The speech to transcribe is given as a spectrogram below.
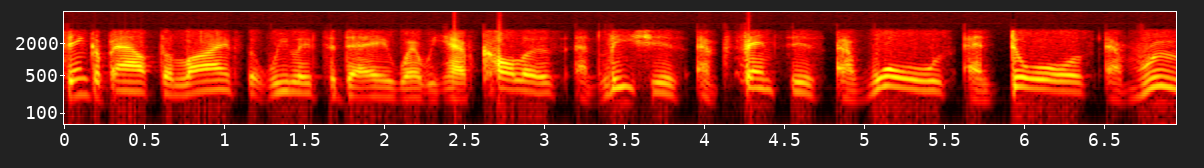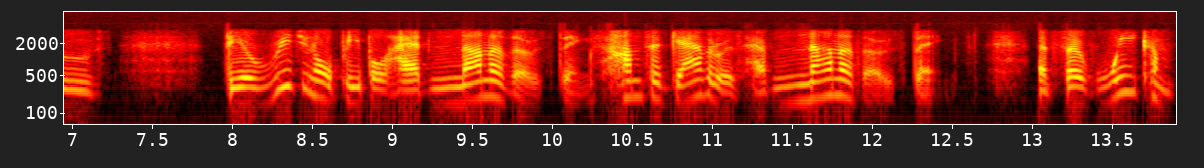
think about the lives that we live today, where we have collars and leashes and fences and walls and doors and roofs, the original people had none of those things. Hunter gatherers have none of those things. And so if we can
